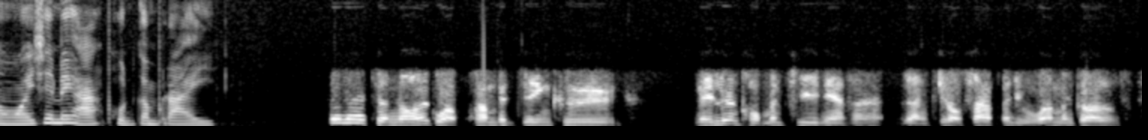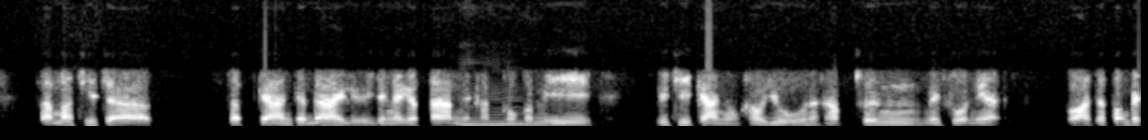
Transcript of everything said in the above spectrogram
น้อยใช่ไหมคะ ผลกำไร ก็น่าจะน้อยกว่าความเป็นจริงคือ ในเรื่องของบัญชีเนี่ยฮะอย่างที่เราทราบกันอยู่ว่ามันก็สามารถที่จะจัดการกันได้หรือยังไงก็ตามนะครับอืมเขาก็มีวิธีการของเขาอยู่นะครับ ซึ่งในส่วนเนี้ยก็อาจจะต้องไป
